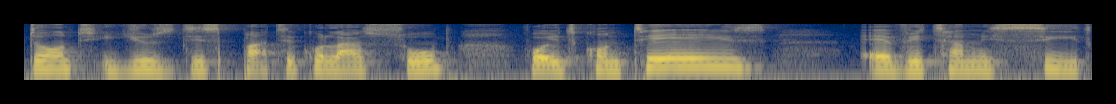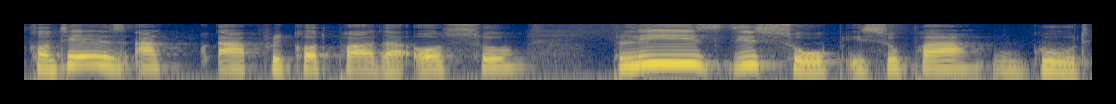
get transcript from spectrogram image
don't use this particular soap for it contains a vitamin c. It contains apricot powder also. Please this soap is super good.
